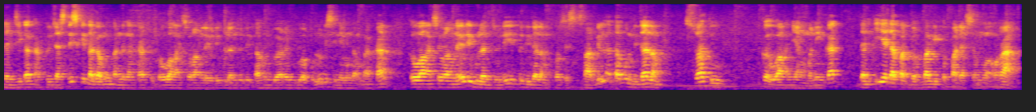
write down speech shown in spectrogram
Dan jika kartu justice kita gabungkan dengan kartu keuangan seorang Leo di bulan Juli tahun 2020 di sini menggambarkan keuangan seorang Leo di bulan Juli itu di dalam proses stabil ataupun di dalam suatu keuangan yang meningkat dan ia dapat berbagi kepada semua orang.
